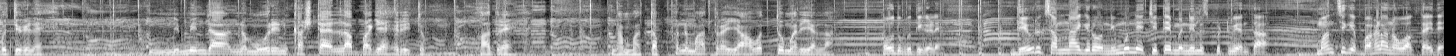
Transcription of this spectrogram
ಬುದ್ಧಿಗಳೇ, ನಿಮ್ಮಿಂದ ನಮ್ಮ ಊರಿನ ಕಷ್ಟ ಎಲ್ಲ ಬಗೆಹರಿತು. ಆದರೆ ನಮ್ಮ ತಪ್ಪನ್ನು ಮಾತ್ರ ಯಾವತ್ತೂ ಮರೆಯಲ್ಲ. ಹೌದು ಬುದ್ಧಿಗಳೇ. ದೇವ್ರಿಗೆ ಸಮನಾಗಿರೋ ನಿಮ್ಮನ್ನೇ ಚಿತೆ ಮೇಲೆ ನಿಲ್ಲಿಸ್ಬಿಟ್ವಿ ಅಂತ ಮನಸ್ಸಿಗೆ ಬಹಳ ನೋವಾಗ್ತಾ ಇದೆ.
